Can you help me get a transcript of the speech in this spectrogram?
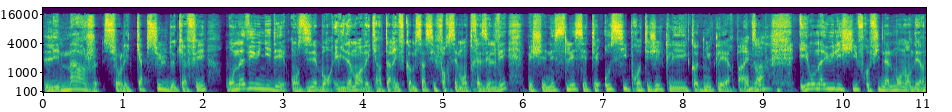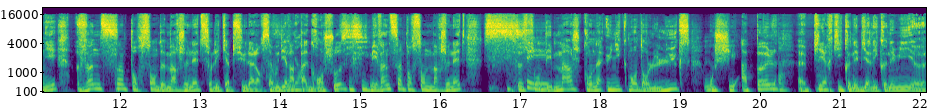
Les marges sur les capsules de café, on avait une idée. On se disait, bon, évidemment, avec un tarif comme ça, c'est forcément très élevé. Mais chez Nestlé, c'était aussi protégé que les codes nucléaires, par exemple. Et on a eu les chiffres finalement l'an dernier, 25% de marge nette sur les capsules. Alors ça vous dira énorme. pas grand-chose, mais 25% de marge nette, ce sont des marges qu'on a uniquement dans le luxe ou chez Apple. Euh, Pierre, qui connaît bien l'économie, euh,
